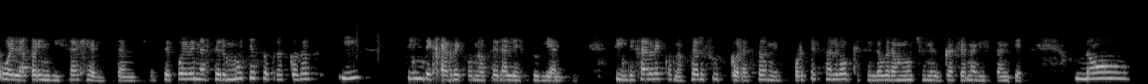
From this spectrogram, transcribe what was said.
o el aprendizaje a distancia. Se pueden hacer muchas otras cosas y sin dejar de conocer al estudiante, sin dejar de conocer sus corazones, porque es algo que se logra mucho en educación a distancia. No,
